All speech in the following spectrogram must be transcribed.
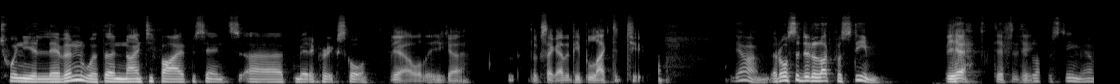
2011 with a 95% uh, Metacritic score. Yeah, well, there you go. Looks like other people liked it too. Yeah, it also did a lot for Steam. Yeah, definitely. Did a lot for Steam, yeah.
